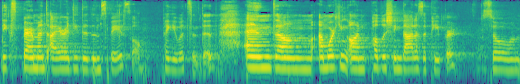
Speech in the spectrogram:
the experiment I already did in space. Well, Peggy Whitson did. And um, I'm working on publishing that as a paper. So um,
